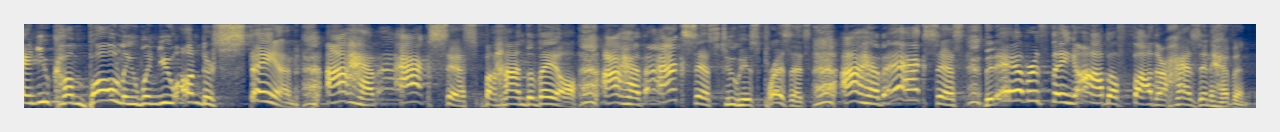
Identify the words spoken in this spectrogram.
And you come boldly when you understand I have access behind the veil. I have access to his presence. I have access that everything Abba Father has in heaven.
